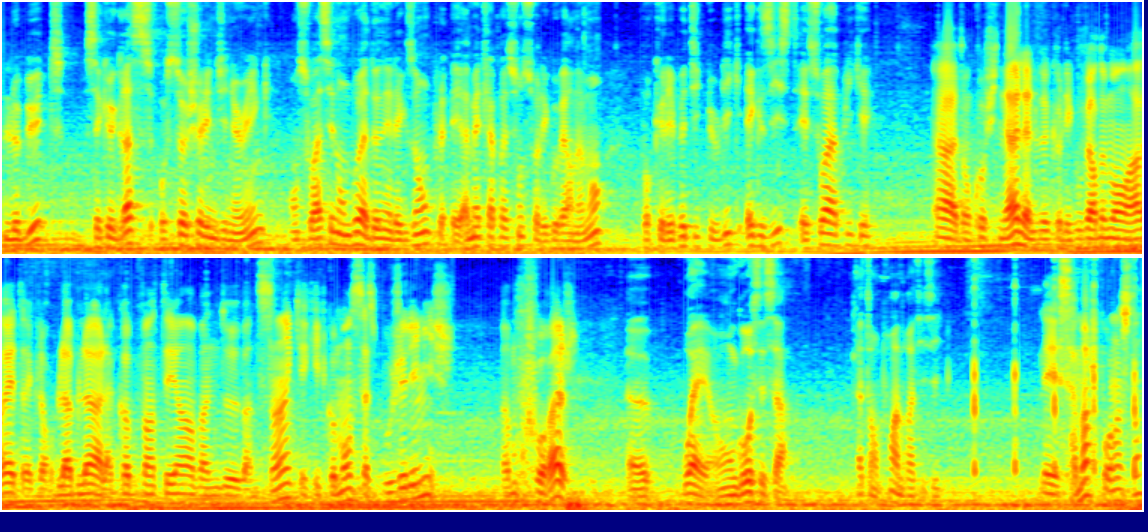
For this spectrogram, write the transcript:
Le but, c'est que grâce au social engineering, on soit assez nombreux à donner l'exemple et à mettre la pression sur les gouvernements pour que les politiques publiques existent et soient appliquées. Ah, donc au final, elle veut que les gouvernements arrêtent avec leur blabla à la COP 21, 22, 25 et qu'ils commencent à se bouger les miches. Pas bon courage. Euh, ouais, en gros, c'est ça. Attends, prends à droite ici. Mais ça marche pour l'instant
